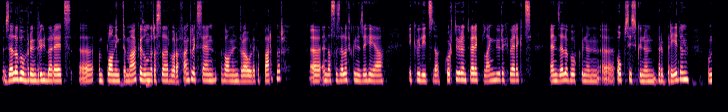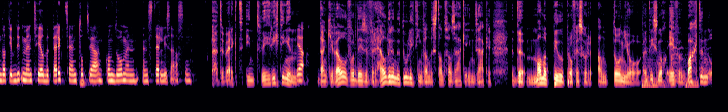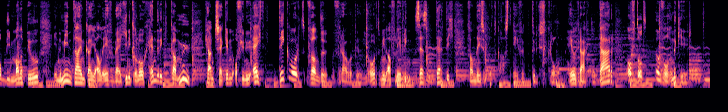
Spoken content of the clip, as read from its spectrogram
zelf over hun vruchtbaarheid uh, een planning te maken, zonder dat ze daarvoor afhankelijk zijn van hun vrouwelijke partner. Uh, en dat ze zelf kunnen zeggen, ja, ik wil iets dat kortdurend werkt, langdurig werkt, en zelf ook kunnen, uh, opties kunnen verbreden, omdat die op dit moment heel beperkt zijn tot ja, condoom en, en sterilisatie. Het werkt in twee richtingen. Ja. Dankjewel voor deze verhelderende toelichting van de stand van zaken in zaken de mannenpil, professor Antonio. Het is nog even wachten op die mannenpil. In de meantime kan je al even bij gynaecoloog Hendrik Camus gaan checken of je nu echt dik wordt van de vrouwenpil. Je hoort hem in aflevering 36 van deze podcast. Even terugscrollen. Heel graag tot daar of tot een volgende keer.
